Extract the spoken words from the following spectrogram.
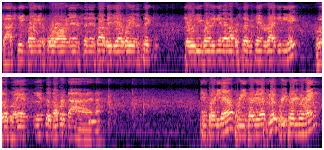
Josh King running in the four, Arlen Anderson and Bobby the other way in the six. Cody running in that number seven, camera right 88. Will Bland in the number nine. 10.30 down, 3.30 left to go, 3.30 remaining.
